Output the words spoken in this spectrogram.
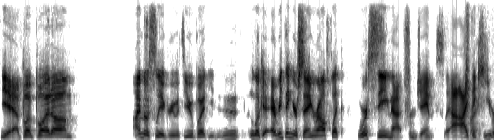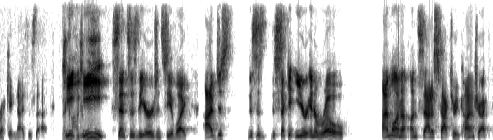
yeah, but but um, I mostly agree with you. But look, everything you're saying, Ralph, like we're seeing that from James. Like, I, I think right. he recognizes that. Like He 100 he senses the urgency of like I've just this is the second year in a row I'm on an unsatisfactory contract.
